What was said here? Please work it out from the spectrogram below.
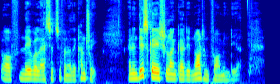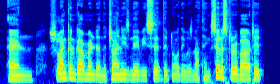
of naval assets of another country. And in this case, Sri Lanka did not inform India. And Sri Lankan government and the Chinese Navy said that no, there was nothing sinister about it,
